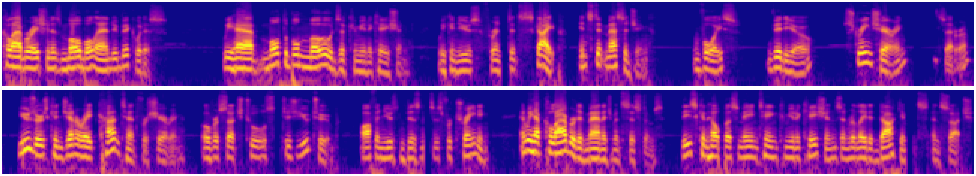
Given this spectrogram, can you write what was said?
Collaboration is mobile and ubiquitous. We have multiple modes of communication, we can use, for instance, Skype, instant messaging, voice, video, screen sharing, etc. Users can generate content for sharing over such tools such as YouTube, often used in businesses for training. And we have collaborative management systems. These can help us maintain communications and related documents and such.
